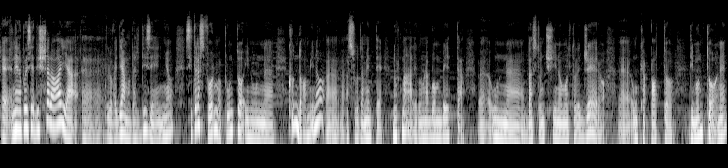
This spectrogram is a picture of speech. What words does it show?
Eh, nella poesia di Scialoia, eh, lo vediamo dal disegno, si trasforma appunto in un condomino eh, assolutamente normale, con una bombetta, eh, un bastoncino molto leggero, eh, un cappotto di montone,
